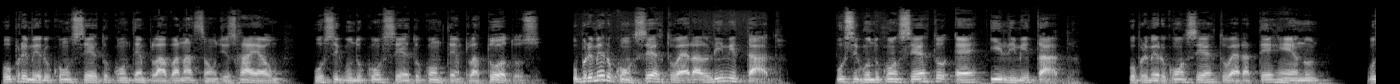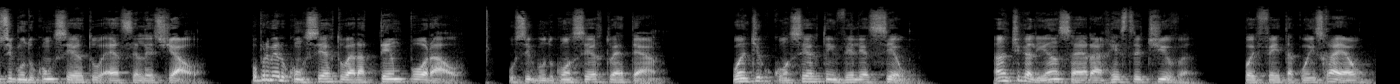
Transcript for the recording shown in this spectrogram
o primeiro concerto contemplava a nação de Israel, o segundo concerto contempla todos. O primeiro concerto era limitado. O segundo concerto é ilimitado. O primeiro concerto era terreno, o segundo concerto é celestial. O primeiro concerto era temporal, o segundo concerto é eterno. O antigo concerto envelheceu. A antiga aliança era restritiva, foi feita com Israel,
